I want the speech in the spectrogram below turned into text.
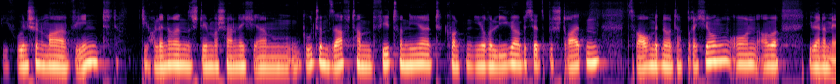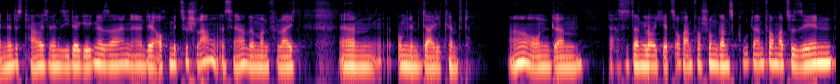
wie vorhin schon mal erwähnt, die Holländerinnen stehen wahrscheinlich ähm, gut im Saft, haben viel trainiert, konnten ihre Liga bis jetzt bestreiten. Zwar auch mit einer Unterbrechung, und, aber die werden am Ende des Tages, wenn sie der Gegner sein, äh, der auch mitzuschlagen ist, ja, wenn man vielleicht ähm, um eine Medaille kämpft. Ja, und ähm, das ist dann, glaube ich, jetzt auch einfach schon ganz gut, einfach mal zu sehen,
